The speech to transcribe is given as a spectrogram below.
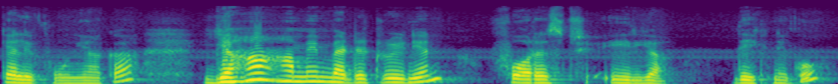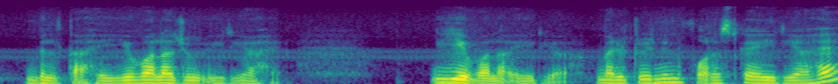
कैलिफ़ोर्निया का यहाँ हमें मेडिटेरेनियन फॉरेस्ट एरिया देखने को मिलता है। ये वाला जो एरिया है, ये वाला एरिया मेडिटेरेनियन फॉरेस्ट का एरिया है।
